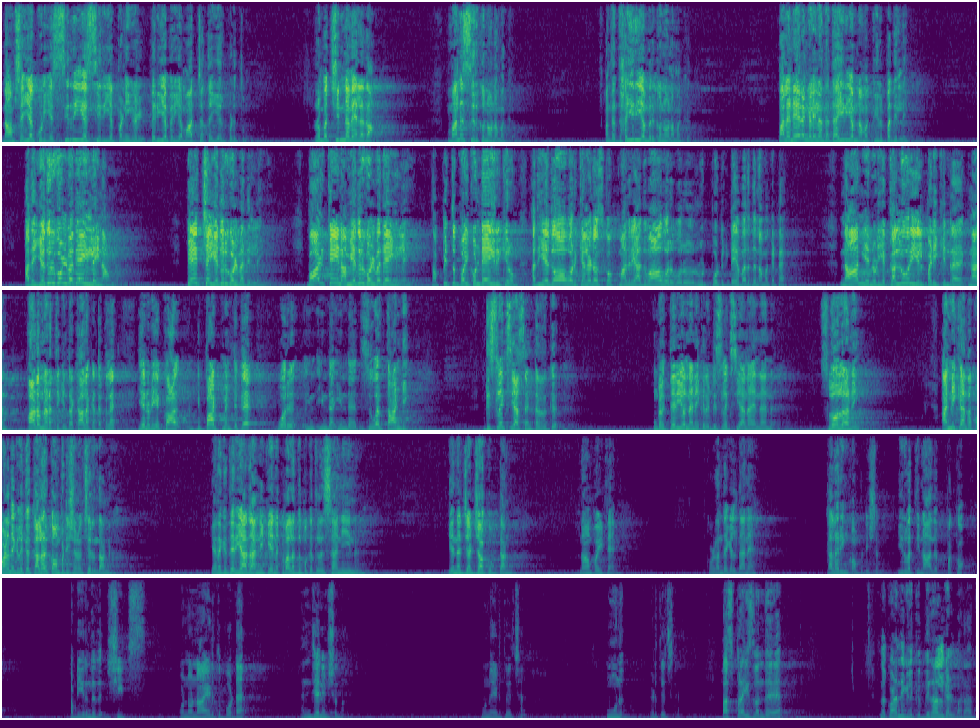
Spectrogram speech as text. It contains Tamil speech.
நாம் செய்யக்கூடிய சிறிய சிறிய பணிகள் பெரிய பெரிய மாற்றத்தை ஏற்படுத்தும். ரொம்ப சின்ன வேலை தான். மனசு இருக்கணும் நமக்கு. அந்த தைரியம் இருக்கணும் நமக்கு. பல நேரங்களில் அந்த தைரியம் நமக்கு இருப்பதில்லை. அதை எதிர்கொள்வதே இல்லை நாம். பேச்சை எதிர்கொள்வதில்லை. வாழ்க்கையை நாம் எதிர்கொள்வதே இல்லை. தப்பித்து போய்க்கொண்டே இருக்கிறோம். அது ஏதோ ஒரு கெலடோஸ்கோப் மாதிரி அதுவா ஒரு ஒரு ரூட் போட்டுக்கிட்டே வருது நம்ம கிட்ட நான் என்னுடைய கல்லூரியில் படிக்கின்ற நான் பாடம் நடத்துகின்ற காலகட்டத்தில் என்னுடைய டிபார்ட்மெண்ட்டுக்கு ஒரு இந்த- இந்த இந்த சுவர் தாண்டி டிஸ்லெக்சியா சென்டர் இருக்கு. உங்களுக்கு தெரியும் நினைக்கிறேன் டிஸ்லெக்சியானா என்னன்னு. ஸ்லோ லேர்னிங் அன்னைக்கு அந்த குழந்தைகளுக்கு கலர் காம்படிஷன் வச்சிருந்தாங்க. எனக்கு தெரியாது அன்னைக்கு எனக்கு வலது பக்கத்துல சனின்னு. என்ன ஜட்ஜா கூப்பிட்டாங்க. நான் போயிட்டேன். குழந்தைகள் தானே. கலரிங் காம்படிஷன் இருபத்தி நாலு பக்கம். அப்படி இருந்தது. ஷீட்ஸ் ஒன்னொன்னா எடுத்து போட்டேன். அஞ்சே நிமிஷம் தான் ஒன்று எடுத்து வச்சேன். மூணு எடுத்து வச்சிட்டேன். ஃபர்ஸ்ட் ப்ரைஸ் வந்து அந்த குழந்தைகளுக்கு விரல்கள் வராது.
